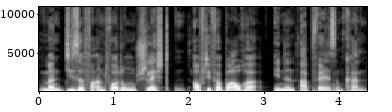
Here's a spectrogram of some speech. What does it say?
man diese Verantwortung schlecht auf die VerbraucherInnen abwälzen kann.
